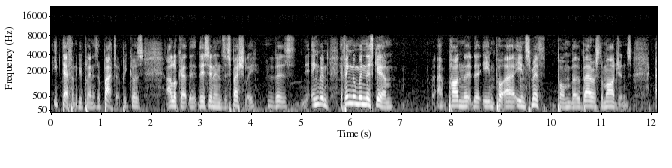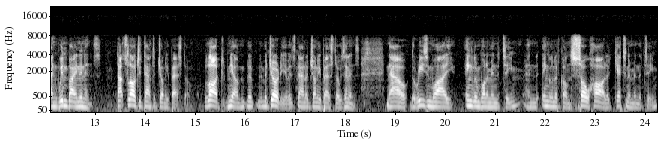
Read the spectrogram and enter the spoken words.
he'd definitely be playing as a batter because I look at the, this innings especially. There's England. If England win this game, uh, pardon the, the Ian, uh, Ian Smith pun, the barest of margins, and win by an innings, that's largely down to Jonny Bairstow large, you know, the majority of it's down to Jonny Bairstow's innings. Now, the reason why England want him in the team, and England have gone so hard at getting him in the team,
